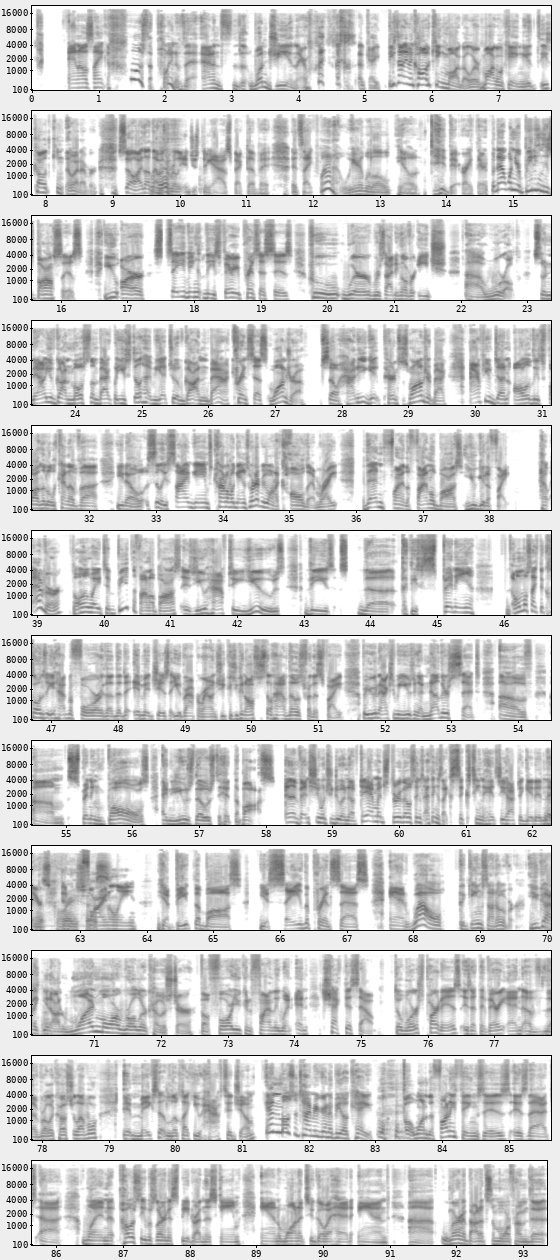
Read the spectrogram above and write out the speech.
And I was like, what was the point of that? Adding the one G in there. okay. He's not even called King Moggle or Moggle King. He's called King, whatever. So I thought that was a really interesting aspect of it. It's like, what a weird little, you know, tidbit right there. But now when you're beating these bosses, you are saving these fairy princesses who were residing over each uh, world. So now you've gotten most of them back, but you still have yet to have gotten back Princess Wondra so how do you get Princess Wondra back after you've done all of these fun little kind of uh, you know, silly side games, carnival games, whatever you want to call them, right? Then finally the final boss, you get a fight. However, the only way to beat the final boss is you have to use these the like these spinning almost like the clones that you had before, the, the, the images that you'd wrap around you, because you can also still have those for this fight. But you're going to actually be using another set of um, spinning balls and use those to hit the boss. And eventually, once you do enough damage through those things, I think it's like 16 hits you have to get in Goodness there. Gracious. And finally, you beat the boss, you save the princess, and well, the game's not over. You got to get on one more roller coaster before you can finally win. And check this out the worst part is is at the very end of the roller coaster level it makes it look like you have to jump and most of the time you're going to be okay. But one of the funny things is is that uh, when posty was learning to speed run this game and wanted to go ahead and uh, learn about it some more from the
